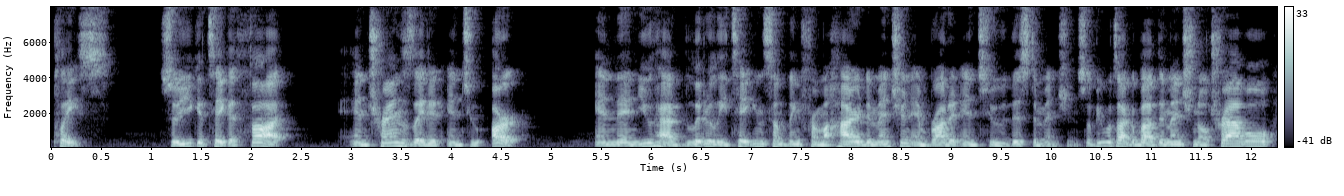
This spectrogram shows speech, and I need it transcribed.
place. So you could take a thought and translate it into art, and then you have literally taken something from a higher dimension and brought it into this dimension. So people talk about dimensional travel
